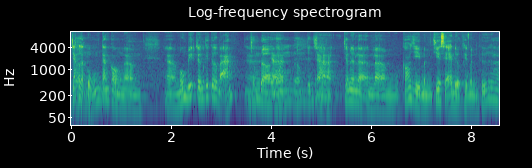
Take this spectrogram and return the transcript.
chắc là Vâng. cũng đang còn à, à, muốn biết trên cái cơ bản. À, đúng rồi dạ. đúng đúng chính xác Dạ, cho nên là là có gì mình chia sẻ được thì mình cứ à,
